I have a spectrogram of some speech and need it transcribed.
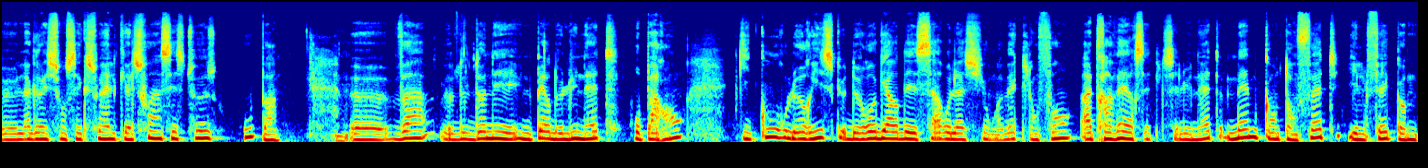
euh, l'agression sexuelle, qu'elle soit incestueuse ou pas, euh, va donner une paire de lunettes aux parents qui court le risque de regarder sa relation avec l'enfant à travers ces lunettes, même quand en fait il fait comme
